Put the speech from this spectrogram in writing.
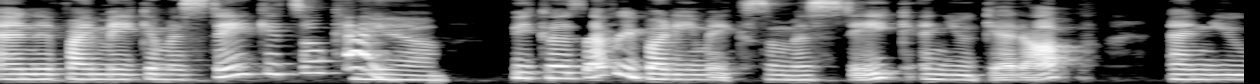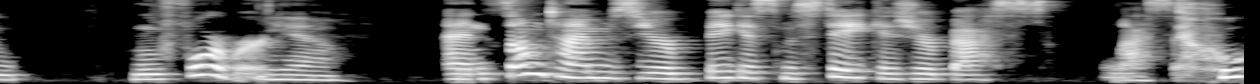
And if I make a mistake, it's okay. Yeah. Because everybody makes a mistake and you get up and you move forward. Yeah. And sometimes your biggest mistake is your best lesson.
